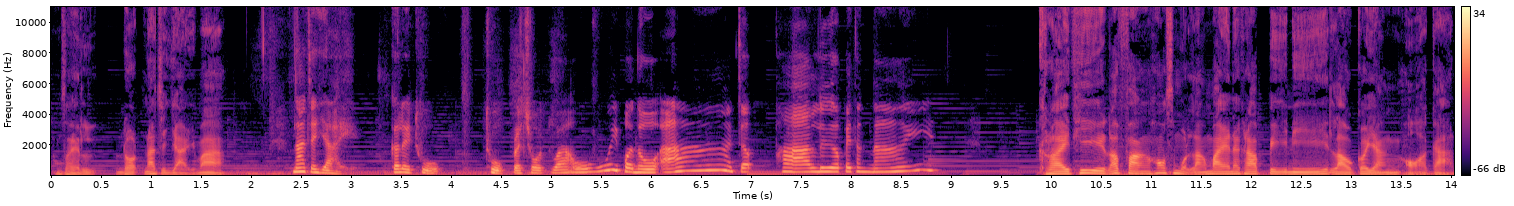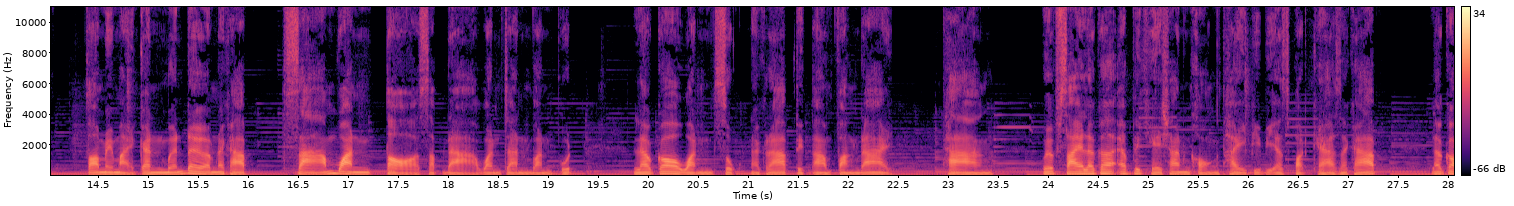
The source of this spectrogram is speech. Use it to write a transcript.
สงสัยรถน่าจะใหญ่มาก น่าจะใหญ่ก็เลยถูกถูกประชดว่า โอ้ยพอโนอาจะพาเรือไปทางไหน ใครที่รับฟังห้องสมุดหลังไม้นะครับ ปีนี้เราก็ยังออกอากาศตอนใหม่ ๆ กันเหมือนเดิมนะครับ 3 วันต่อสัปดาห์ วันจันทร์วันพุธ แล้วก็วันศุกร์นะครับ ติดตามฟังได้ ทางเว็บไซต์แล้วก็แอปพลิเคชันของไทย PBS Podcast นะครับ แล้วก็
